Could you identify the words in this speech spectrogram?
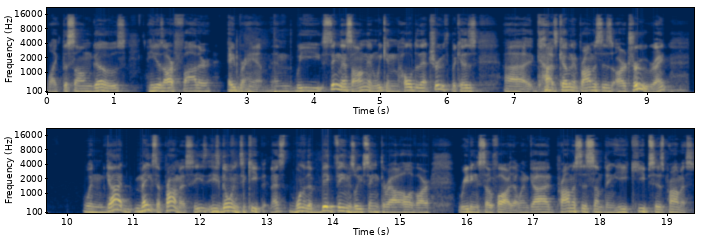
like the song goes, he is our father Abraham. And we sing that song and we can hold to that truth because uh, God's covenant promises are true, right? When God makes a promise, he's, he's going to keep it. That's one of the big themes we've seen throughout all of our readings so far that when God promises something, he keeps his promise.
